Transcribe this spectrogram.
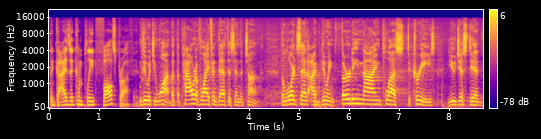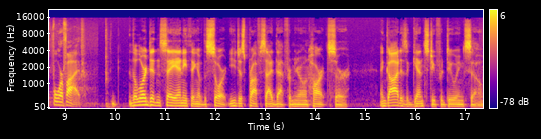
The guy's a complete false prophet. do what you want, but the power of life and death is in the tongue. The Lord said, I'm doing 39 plus decrees. You just did four or five. The Lord didn't say anything of the sort. You just prophesied that from your own heart, sir. And God is against you for doing so.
